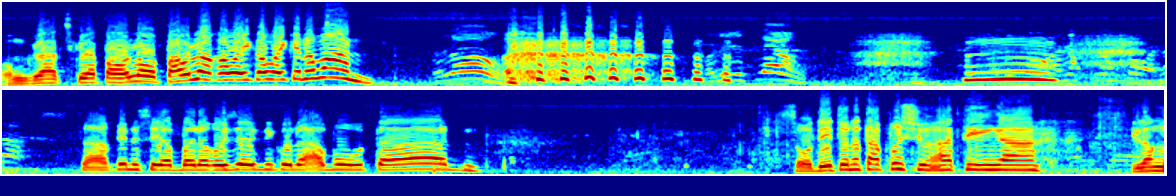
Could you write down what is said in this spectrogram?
Congrats Kuya Paulo. Paulo, kaway-kaway ka naman. Hello! Maliit lang. Sa akin nasiyaban ako isa, hindi ko naabutan. So dito natapos yung ating ah, ilang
